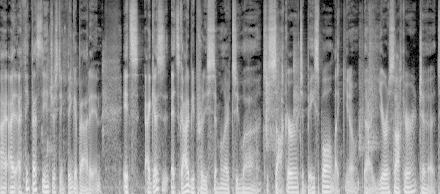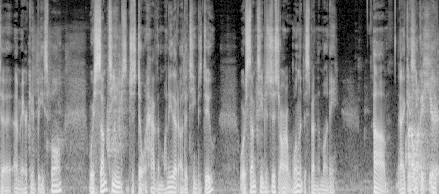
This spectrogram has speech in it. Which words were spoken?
I, I I think that's the interesting thing about it, and it's I guess it's got to be pretty similar to uh, to soccer or to baseball, like you know uh, Euro soccer to to American baseball, where some teams just don't have the money that other teams do, or some teams just aren't willing to spend the money. Um, I I guess don't you could you,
